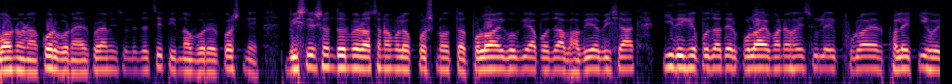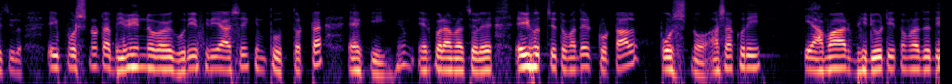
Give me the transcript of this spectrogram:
বর্ণনা করব না। এরপর আমি চলে যাচ্ছি তিন নম্বরের প্রশ্নে। বিশ্লেষণ ধর্মের রচনামূলক প্রশ্ন উত্তর, প্রলয়, গগিয়া, প্রজা, ভাবিয়া, বিষাদ। কি দেখে প্রজাদের প্রলয় মনে হয়েছিল? এই প্রলয়ের ফলে কি হয়েছিল? এই প্রশ্নটা বিভিন্নভাবে ঘুরিয়ে ফিরিয়ে আসে, কিন্তু উত্তরটা একই। এরপর আমরা চলে, এই হচ্ছে তোমাদের টোটাল প্রশ্ন। আশা করি আমার ভিডিওটি তোমরা যদি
